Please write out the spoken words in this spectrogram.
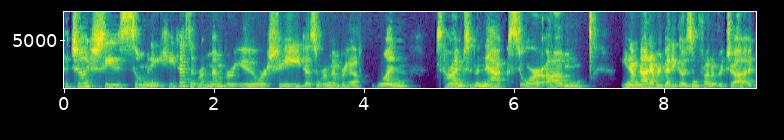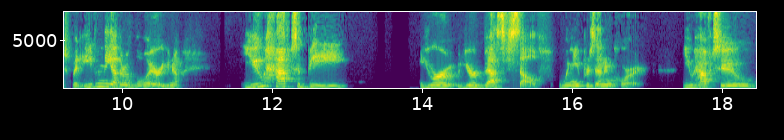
the judge sees so many. He doesn't remember you, or she doesn't remember Yeah. you from one time to the next, or um, you know, not everybody goes in front of a judge, but even the other lawyer, you know, you have to be your your best self when you present in court. You have to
